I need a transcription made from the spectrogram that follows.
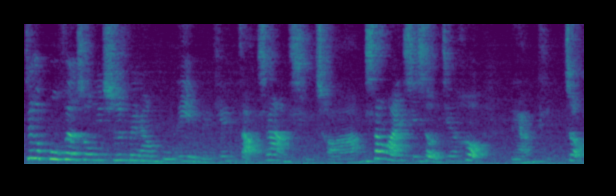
这个部分，宋医师非常鼓励每天早上起床，上完洗手间后量体重，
